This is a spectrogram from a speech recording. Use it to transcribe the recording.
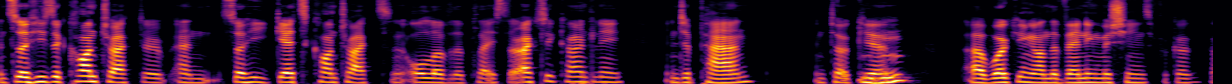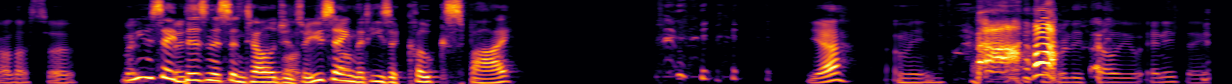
and so he's a contractor, and so he gets contracts all over the place. They're actually currently in Japan, in Tokyo, Mhm. uh, working on the vending machines for Coca-Cola. So When you say business intelligence, are you saying job. that he's a Coke spy? Yeah, I mean, I can't really tell you anything.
